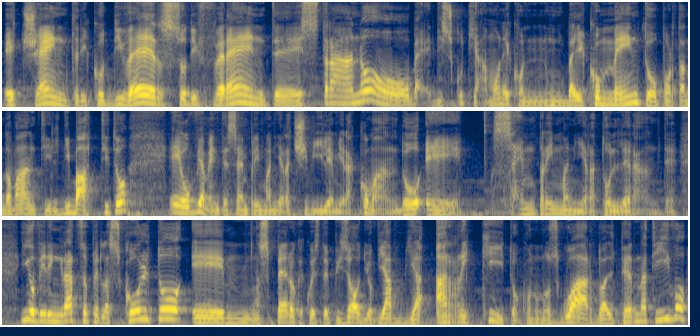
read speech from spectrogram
eccentrico, diverso, differente e strano, beh, discutiamone con un bel commento, portando avanti il dibattito e ovviamente sempre in maniera civile, mi raccomando, e sempre in maniera tollerante. Io vi ringrazio per l'ascolto e mm, spero che questo episodio vi abbia arricchito con uno sguardo alternativo.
